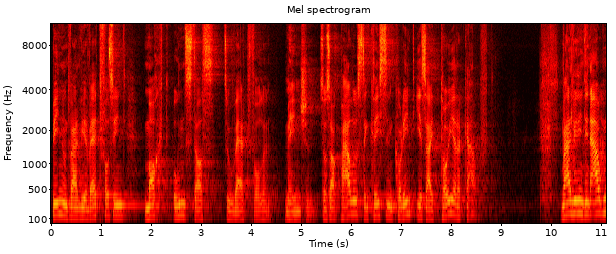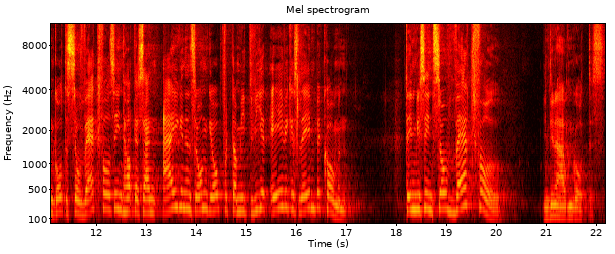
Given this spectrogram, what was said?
bin und weil wir wertvoll sind, macht uns das zu wertvollen Menschen. So sagt Paulus den Christen in Korinth, ihr seid teuer erkauft. Weil wir in den Augen Gottes so wertvoll sind, hat er seinen eigenen Sohn geopfert, damit wir ewiges Leben bekommen. Denn wir sind so wertvoll in den Augen Gottes,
